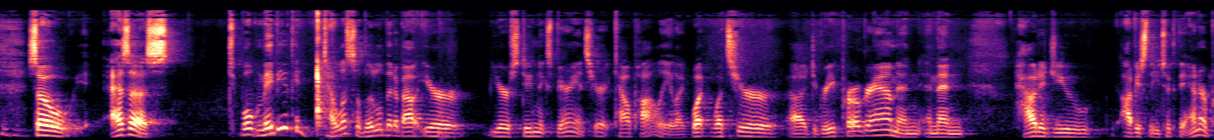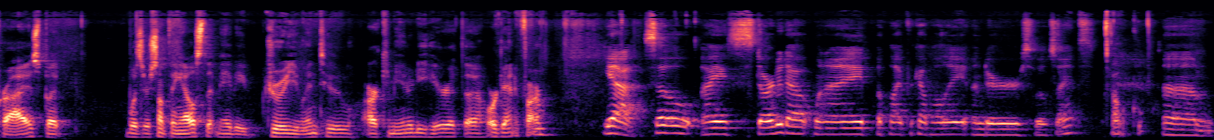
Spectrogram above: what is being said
so, as a well, maybe you could tell us a little bit about your your student experience here at Cal Poly. Like, what what's your uh, degree program, and and then how did you? Obviously, you took the enterprise, but was there something else that maybe drew you into our community here at the organic farm? Yeah, so I started out when I applied for Cal Poly under soil science. Oh, cool. Um,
